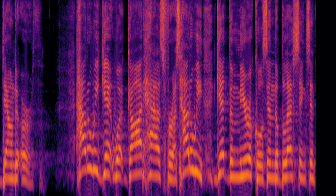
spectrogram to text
down to earth? How do we get what God has for us? How do we get the miracles and the blessings? And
